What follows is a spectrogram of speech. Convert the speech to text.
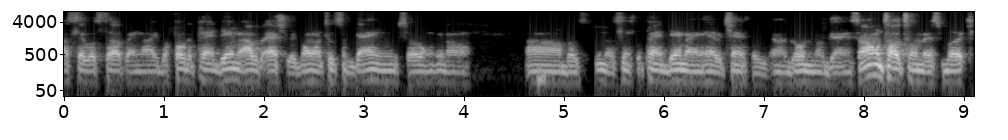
I say what's up, and like before the pandemic, I was actually going to some games, so you know. Um, but you know, since the pandemic, I ain't had a chance to uh, go to no games, so I don't talk to them as much.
